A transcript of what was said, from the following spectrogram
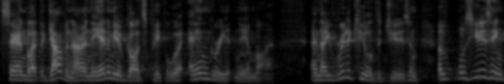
Sanballat, the governor and the enemy of God's people, were angry at Nehemiah and they ridiculed the Jews and uh, was using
